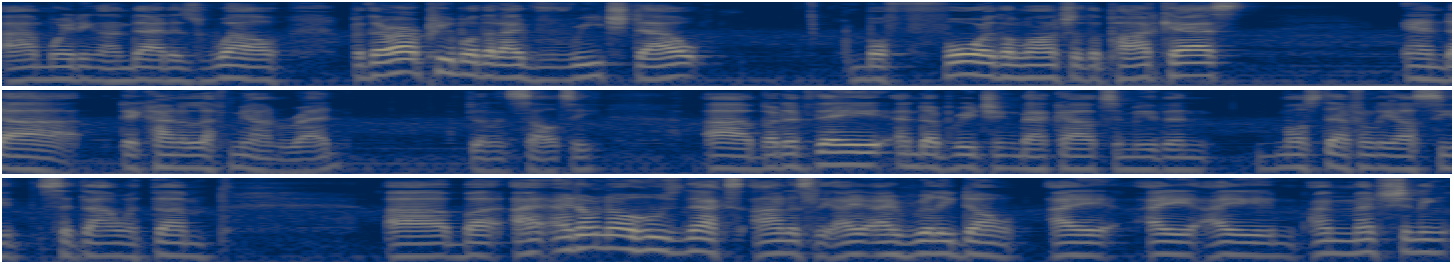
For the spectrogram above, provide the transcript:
I'm waiting on that as well. But there are people that I've reached out before the launch of the podcast, and uh, they kind of left me on read, feeling salty. Uh, but if they end up reaching back out to me, then most definitely I'll see sit down with them uh, but I, I don't know who's next. Honestly, I, I really don't. I I I I'm mentioning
